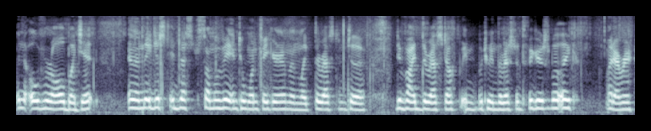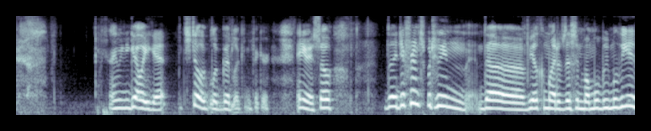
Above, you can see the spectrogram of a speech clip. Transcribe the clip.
an overall budget and then they just invest some of it into one figure and then like the rest into divide the rest up in between the rest of the figures. But like whatever I mean, you get what you get. It's still a look good looking figure. Anyway, so the difference between the vehicle mode of this and Bumblebee movie,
